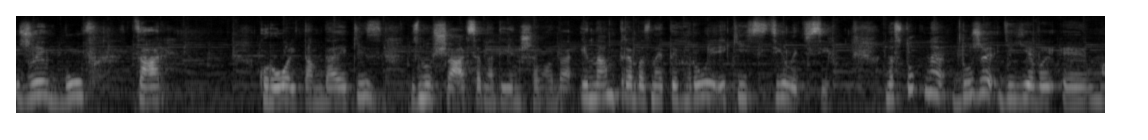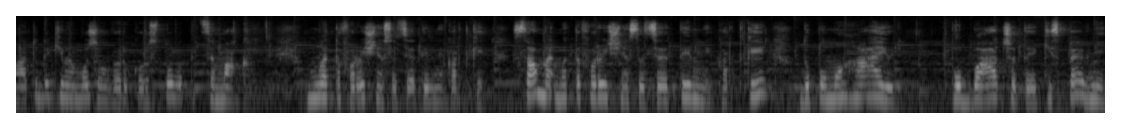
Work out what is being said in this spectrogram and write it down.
жив був цар, король, там, да, який знущався над іншими. Да, і нам треба знайти героя, який зцілить всіх. Наступне дуже дієвий е, метод, який ми можемо використовувати, це мак. Метафоричні асоціативні картки. Саме метафоричні асоціативні картки допомагають побачити якісь певні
